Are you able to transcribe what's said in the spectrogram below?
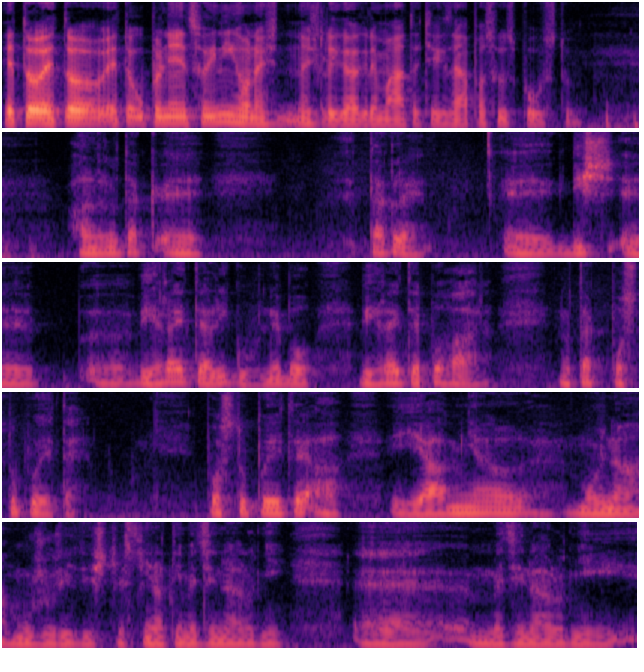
je to, je to, je to úplně něco jiného než, než liga, kde máte těch zápasů spoustu. Ale no tak eh, takhle, eh, když eh, vyhrajete ligu nebo vyhrajete pohár, no tak postupujete. Postupujete a já měl, možná můžu říct, štěstí na ty mezinárodní, eh, mezinárodní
